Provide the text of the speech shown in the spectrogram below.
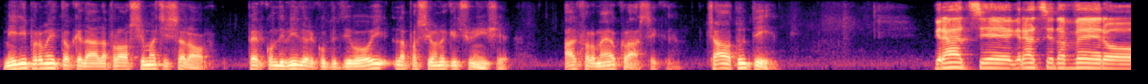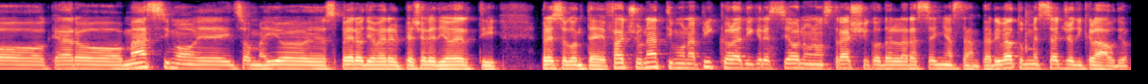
Mi riprometto che dalla prossima ci sarò per condividere con tutti voi la passione che ci unisce. Alfa Romeo Classic. Ciao a tutti. Grazie, grazie davvero caro Massimo e insomma io spero di avere il piacere di averti presto con te. Faccio un attimo una piccola digressione, uno strascico della rassegna stampa. È arrivato un messaggio di Claudio.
